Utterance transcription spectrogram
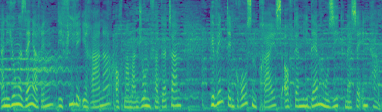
eine junge Sängerin, die viele Iraner, auch Mama Jun, vergöttern, gewinnt den großen Preis auf der Midem Musikmesse in Cannes.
